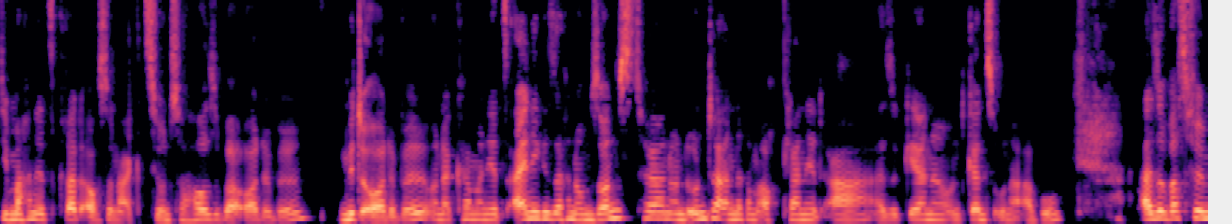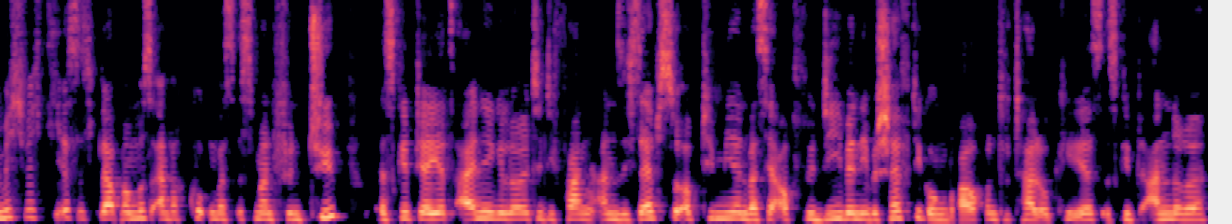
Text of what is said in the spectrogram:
Die machen jetzt gerade auch so eine Aktion zu Hause bei Audible, mit Audible. Und da kann man jetzt einige Sachen umsonst hören und unter anderem auch Planet A, also gerne und ganz ohne Abo. Also was für mich wichtig ist, ich glaube, man muss einfach gucken, was ist man für ein Typ. Es gibt ja jetzt einige Leute, die fangen an, sich selbst zu optimieren, was ja auch für die, wenn die Beschäftigung brauchen, total okay ist. Es gibt andere,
